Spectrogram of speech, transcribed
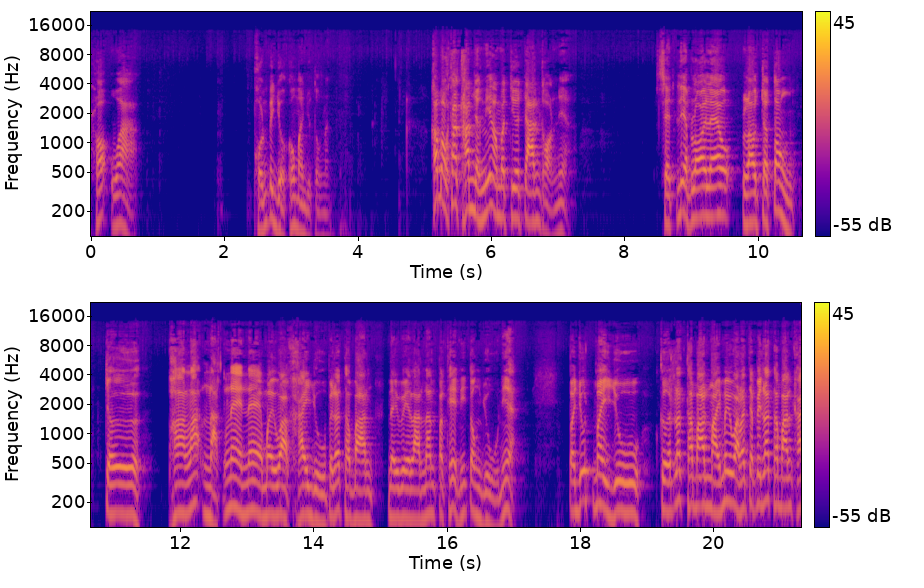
เพราะว่าผลประโยชน์ของมันอยู่ตรงนั้น เขาบอกถ้าทำอย่างนี้เอามาเจือจานก่อนเนี่ย เสร็จเรียบร้อยแล้ว เราจะต้องเจอภาระหนักแน่ๆ ไม่ว่าใครอยู่เป็นรัฐบาลในเวลานั้นประเทศนี้ต้องอยู่เนี่ย ประยุทธ์ไม่อยู่เกิดรัฐบาลใหม่ไม่ว่าเราจะเป็นรัฐบาลใคร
